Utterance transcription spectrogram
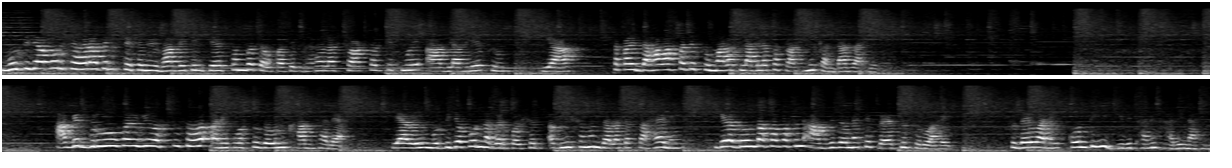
मूर्तिजापूर शहरातील स्टेशन विभाग येथील जयस्तंभ चौकातील घराला शॉर्ट सर्किटमुळे आग लागली असून ही आग सकाळी दहा वाजता ते सुमारास लागल्याचा प्राथमिक अंदाज आहे. आगीत गृहोपयोगी वस्तूसह अनेक वस्तू जळून खाक झाल्या. यावेळी मूर्तिजापूर नगर परिषद अग्निशमन दलाच्या सहाय्याने गेल्या दोन तासापासून आग विझवण्याचे प्रयत्न सुरू आहेत. सुदैवाने कोणतीही जीवितहानी झाली नाही.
